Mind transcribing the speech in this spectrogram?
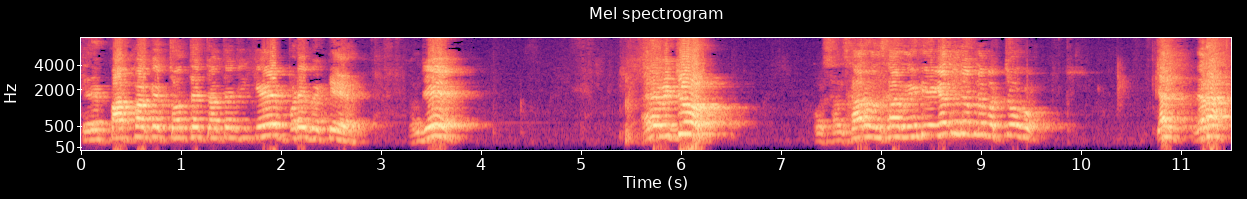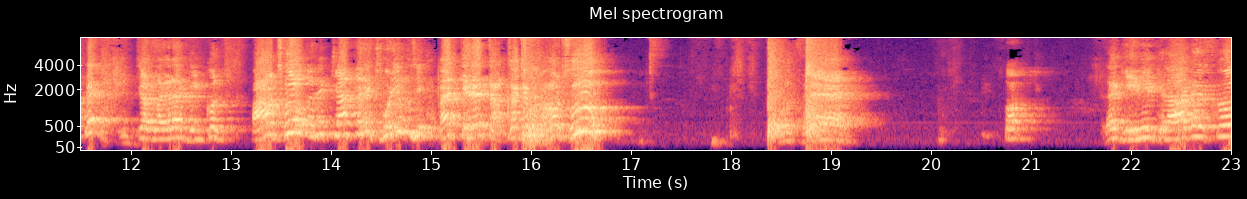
तेरे पापा के चौथे चाचा जी के बड़े बेटे हैं समझे? अरे बिज्जू! कोई संस्कार वंस्कार नहीं दिया गया तुझे अपने बच्चों को। चल, जरा। इज़्ज़त लग रहा है, बिल्कुल। पाँव छू। अरे क्या करे? छोड़िए मुझे। मैं तेरे चाचा के पाँव छू। अरे, घी खिला के इसको।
